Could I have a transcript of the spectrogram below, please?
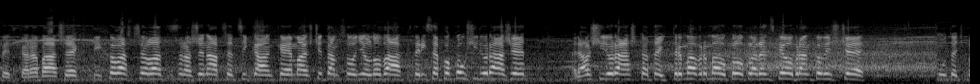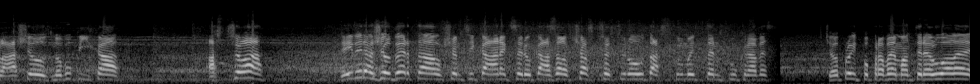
Opět Karabáček, Píchová střela sražená před Cikánkem a ještě tam slonil Novák, který se pokouší dorážet. Další dorážka teď trma vrma okolo kladenského brankoviště. Mu teď plášil znovu Pícha a střela Davida Gilberta, ovšem Cikánek se dokázal včas přesunout a stlumit ten puk na ves. Chtěl projít po pravém mantinelu, ale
